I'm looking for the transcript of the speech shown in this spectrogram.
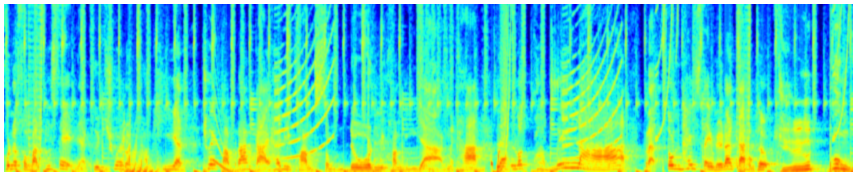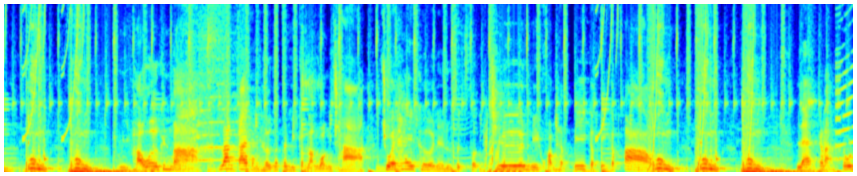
คุณสมบัติพิเศษเนี่ย คือช่วยลดความเครียด ช่วยปรับร่างกายให้มีความสมดุล มีความหยินหยางนะคะ และลดความไม่ล้ากระตุ้นให้เซลล์ในร่างกายของเธอจืดพุ่งพุ่งพุ่งมี power ขึ้นมา ร่างกายของเธอก็จะมีกำลังวังชา ช่วยให้เธอเนี่ยรู้สึกสดชื่น มีความแฮปปี้กับปี้กระเป๋าพุ่งพุ่งพุ่ง และกระตุ้น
